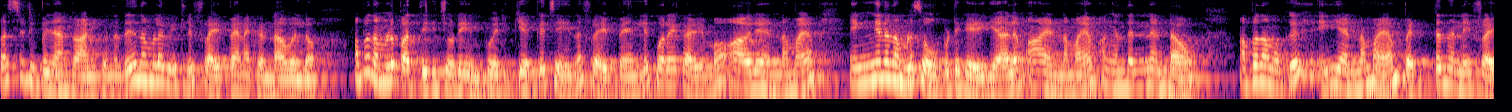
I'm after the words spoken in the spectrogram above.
ഫസ്റ്റ് ടിപ്പ് ഞാൻ കാണിക്കുന്നത് നമ്മളെ വീട്ടിൽ ഫ്രൈ പാനൊക്കെ ഉണ്ടാവുമല്ലോ. അപ്പോൾ നമ്മൾ പത്തിരിച്ചൊടിയും പൊരിക്കുകയൊക്കെ ചെയ്യുന്ന ഫ്രൈ പാനിൽ കുറേ കഴിയുമ്പോൾ ആ ഒരു എണ്ണമയം എങ്ങനെ നമ്മൾ സോപ്പിട്ട് കഴുകിയാലും ആ എണ്ണമയം അങ്ങനെ തന്നെ ഉണ്ടാവും. അപ്പോൾ നമുക്ക് ഈ എണ്ണമയം പെട്ടെന്ന് തന്നെ ഈ ഫ്രൈ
